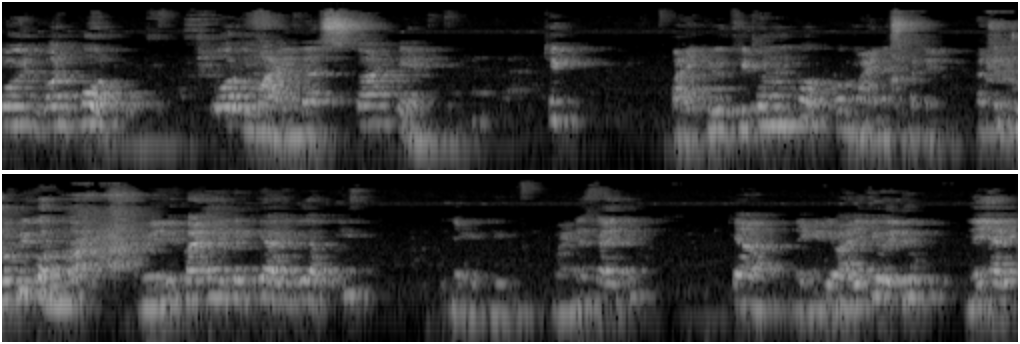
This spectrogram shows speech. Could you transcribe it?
पॉइंट वन फोर और माइनस का टेन ठीक? पाई की थ्री पॉइंट वन फोर और माइनस का टेन अच्छा जो भी करूँगा वैल्यू पाई निकल के आएगी आपकी नेगेटिव माइनस आएगी। क्या नेगेटिव आएगी वैल्यू नहीं आ रही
